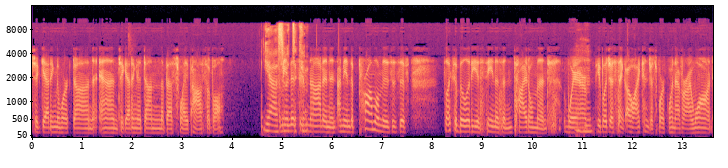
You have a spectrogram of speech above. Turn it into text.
to getting the work done and to getting it done in the best way possible. Yeah, so I mean this com- is not an I mean the problem is is if flexibility is seen as entitlement where mm-hmm. people just think, "Oh, I can just work whenever I want."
